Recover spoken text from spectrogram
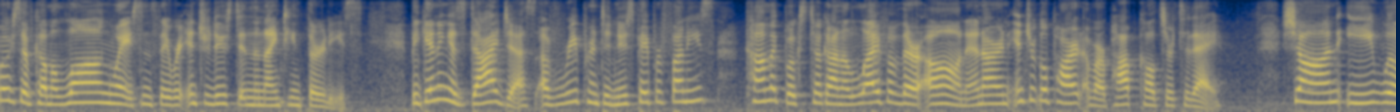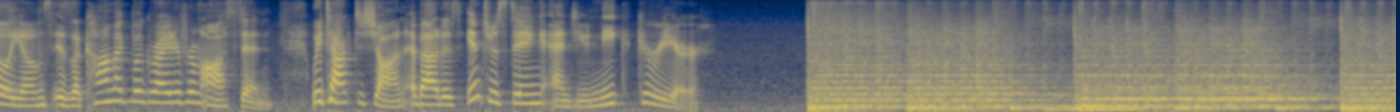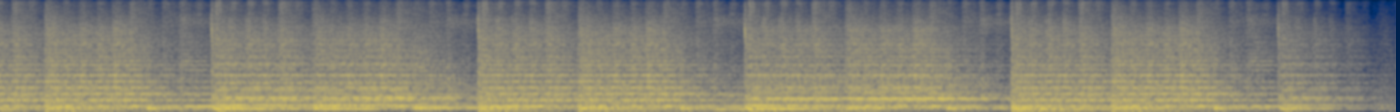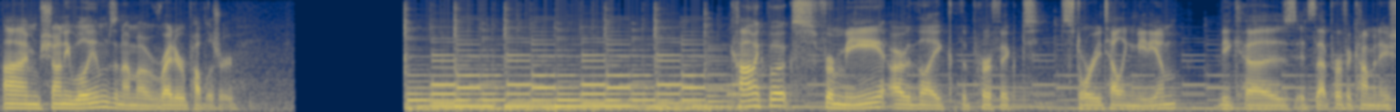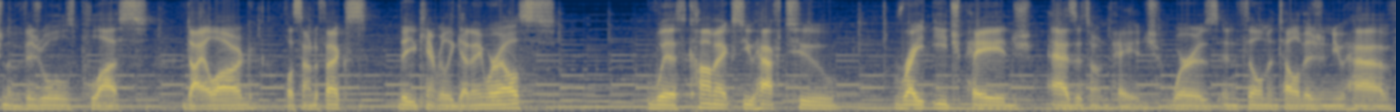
Comic books have come a long way since they were introduced in the 1930s. Beginning as digests of reprinted newspaper funnies, comic books took on a life of their own and are an integral part of our pop culture today. Sean E. Williams is a comic book writer from Austin. We talked to Sean about his interesting and unique career. I'm Shawnee Williams, and I'm a writer publisher. Comic books for me are like the perfect storytelling medium. because it's that perfect combination of visuals plus dialogue plus sound effects that you can't really get anywhere else. With comics, you have to write each page as its own page, whereas in film and television, you have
